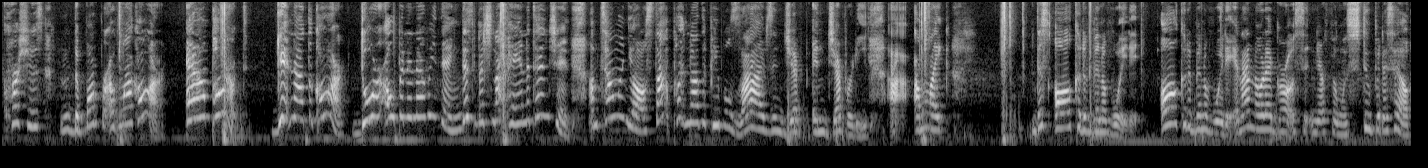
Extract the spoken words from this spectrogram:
crushes the bumper of my car. And I'm parked getting out the car, door everything. This bitch not paying attention. I'm telling y'all, stop putting other people's lives in, je in jeopardy. I, I'm like, this all could have been avoided all could have been avoided. And I know that girl is sitting there feeling stupid as hell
